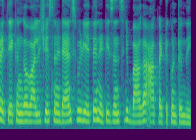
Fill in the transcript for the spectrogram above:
ప్రత్యేకంగా వాళ్ళు చేసిన డ్యాన్స్ వీడియో అయితే నెటిజన్స్ని బాగా ఆకట్టుకుంటుంది.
